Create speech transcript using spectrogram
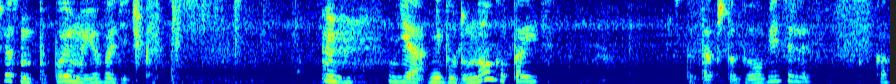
Сейчас мы попоем ее водичкой. Я не буду много поить. Просто так, чтобы вы увидели, как,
